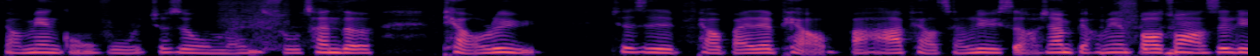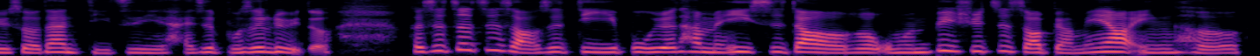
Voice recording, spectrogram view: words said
表面功夫，就是我们俗称的漂绿，就是漂白的漂，把它漂成绿色，好像表面包装的是绿色，但底子也还是不是绿的。可是这至少是第一步，因为他们意识到了说，我们必须至少表面要迎合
